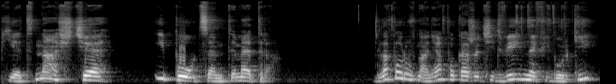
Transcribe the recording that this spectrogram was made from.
15,5 cm. Dla porównania pokażę Ci dwie inne figurki.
